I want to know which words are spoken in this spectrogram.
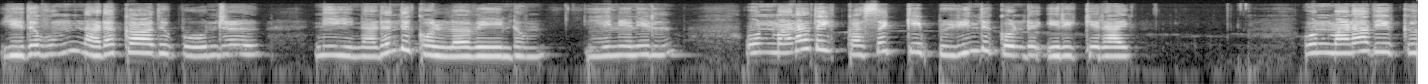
எதுவும் நடக்காது போன்று நீ நடந்து கொள்ள வேண்டும். ஏனெனில் உன் மனதை கசக்கி பிழிந்து கொண்டு இருக்கிறாய். உன் மனதிற்கு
